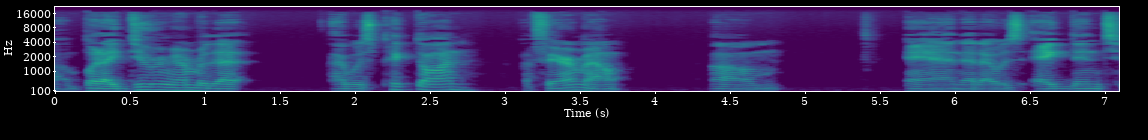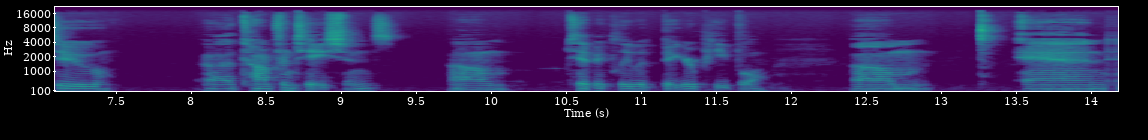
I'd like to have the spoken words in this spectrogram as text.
uh, but I do remember that I was picked on a fair amount, um, and that I was egged into uh, confrontations, um, typically with bigger people. Um, and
